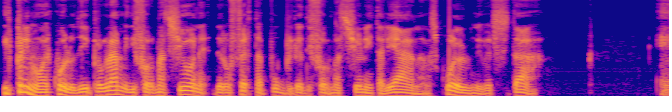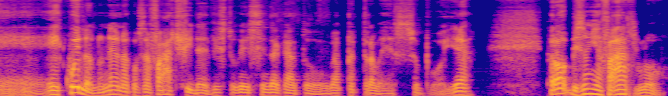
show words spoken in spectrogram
Il primo è quello dei programmi di formazione dell'offerta pubblica di formazione italiana, la scuola e l'università, e, e quello non è una cosa facile, visto che il sindacato va per traverso poi, eh. Però bisogna farlo,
